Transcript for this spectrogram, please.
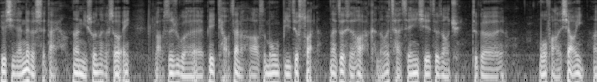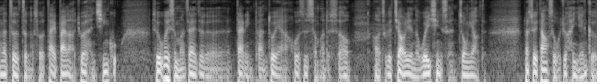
尤其在那个时代啊，那你说那个时候哎，老师如果被挑战了，老师摸摸鼻子就算了，那这时候啊，可能会产生一些这种群这个模仿的效应啊，那这个整个时候带班啊就会很辛苦。所以为什么在这个带领团队啊，或是什么的时候啊，这个教练的威信是很重要的。那所以当时我就很严格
